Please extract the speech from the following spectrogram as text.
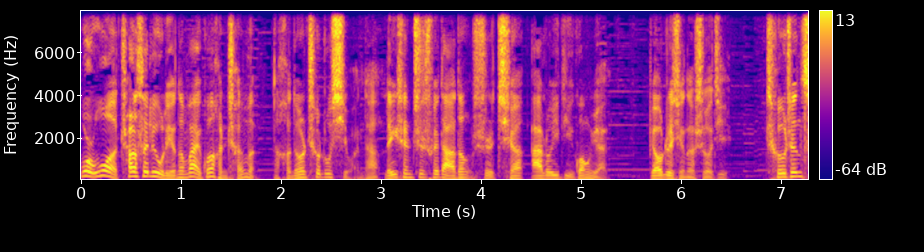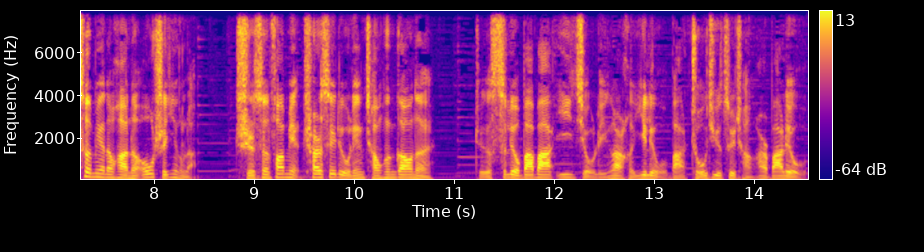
沃尔沃 x C 六零的外观很沉稳，那很多人车主喜欢它。雷神之锤大灯是全 LED 光源，标志性的设计。车身侧面的话呢，欧式硬朗。尺寸方面，x C 六零长宽高呢，这个四六八八、一九零二和一六五八，轴距最长二八六五、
